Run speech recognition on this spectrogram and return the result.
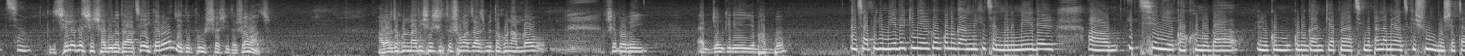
আচ্ছা। কিন্তু ছেলেদের সেই স্বাধীনতা আছে এই কারণে যেহেতু পুরুষ শাসিত সমাজ। আবার যখন নারী শাসিত সমাজ আসবে তখন আমরাও সেভাবেই একজনকে নিয়ে ভাববো। আচ্ছা আপনি কি মেয়েদেরকে নিয়ে এরকম কোনো গান লিখেছেন? মানে মেয়েদের ইচ্ছে নিয়ে কখনো বা এরকম কোনো গান কি আপনার আছে কিনা? তাহলে আমি আজকে শুনব সেটা।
